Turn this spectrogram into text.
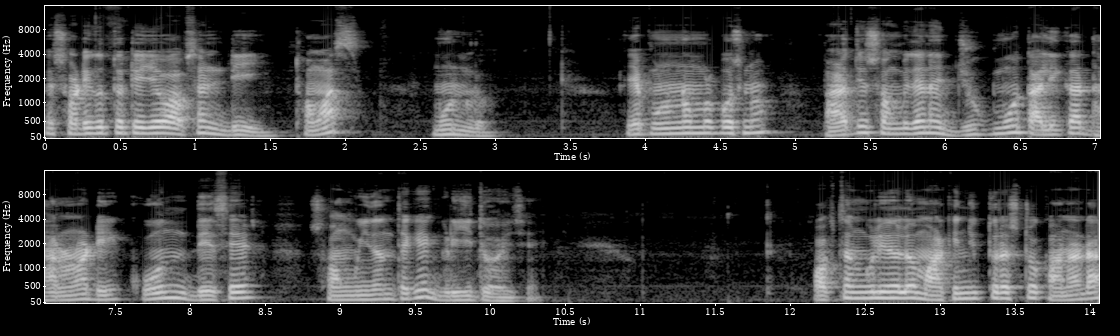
সঠিক উত্তরটি হয়ে যাবে অপশান ডি থমাস মুনরো যে পনেরো নম্বর প্রশ্ন ভারতীয় সংবিধানের যুগ্ম তালিকার ধারণাটি কোন দেশের সংবিধান থেকে গৃহীত হয়েছে? অপশানগুলি হলো মার্কিন যুক্তরাষ্ট্র, কানাডা,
